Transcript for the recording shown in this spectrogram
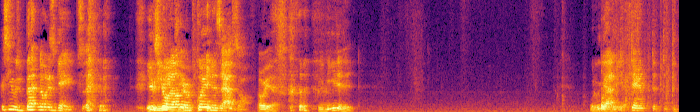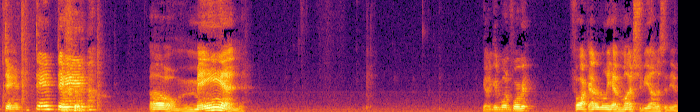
Because he was betting on his games. he He was going out there to. and playing his ass off. Oh yeah, he needed it. What do we got here? Dan, dan, dan, dan, dan. Oh man. got a good one for me? Fuck, I don't really have much to be honest with you.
